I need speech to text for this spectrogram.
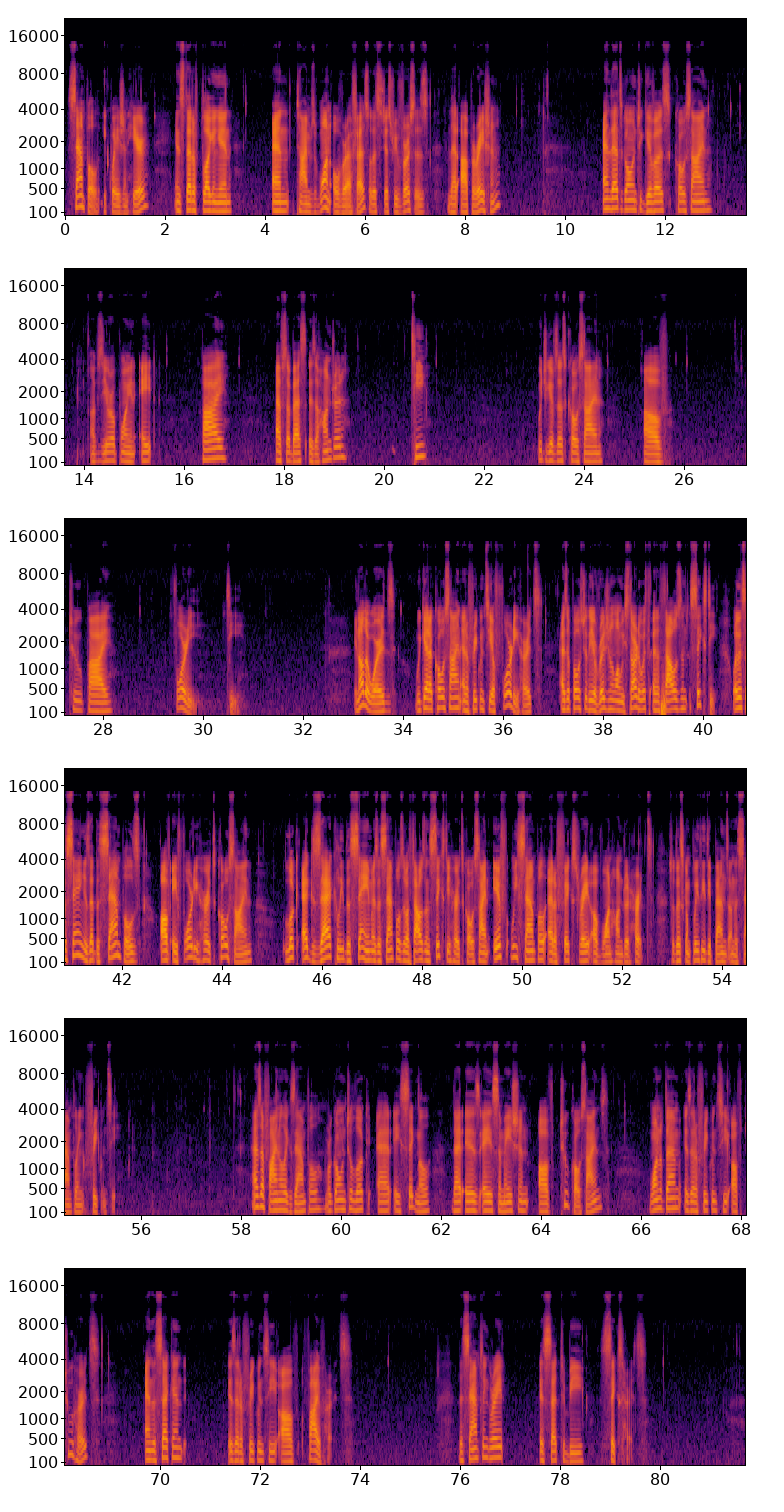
sample equation here, instead of plugging in n times 1 over fs, so this just reverses that operation. And that's going to give us cosine of 0.8 pi, f sub s is 100, t, which gives us cosine of 2 pi 40 t. In other words, we get a cosine at a frequency of 40 hertz as opposed to the original one we started with at 1060. What this is saying is that the samples of a 40 hertz cosine look exactly the same as the samples of 1060 hertz cosine if we sample at a fixed rate of 100 hertz. So this completely depends on the sampling frequency. As a final example, we're going to look at a signal that is a summation of two cosines. One of them is at a frequency of 2 hertz, and the second is at a frequency of 5 hertz. The sampling rate is set to be 6 hertz.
